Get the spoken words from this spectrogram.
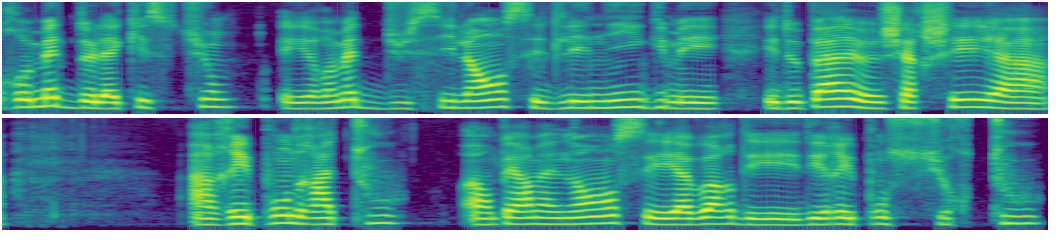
remettre de la question et remettre du silence et de l'énigme et, et de pas euh, chercher à, répondre à tout en permanence et avoir des, réponses sur tout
